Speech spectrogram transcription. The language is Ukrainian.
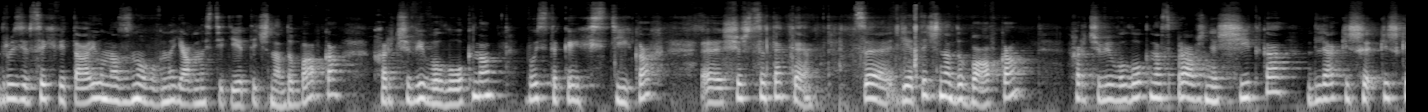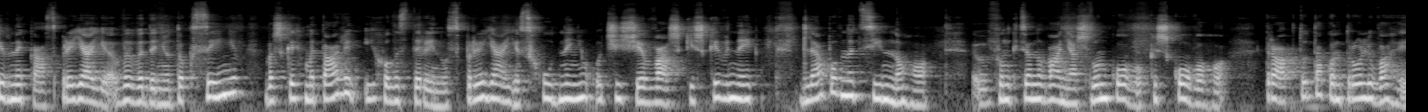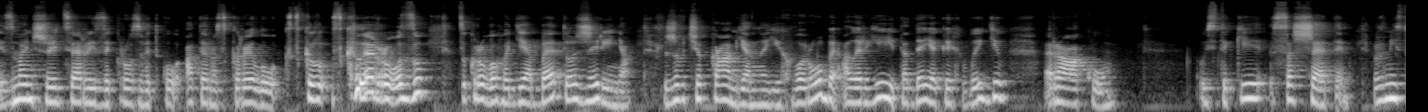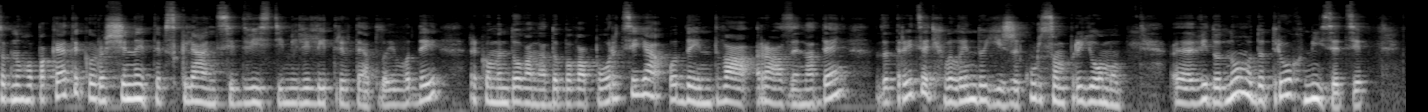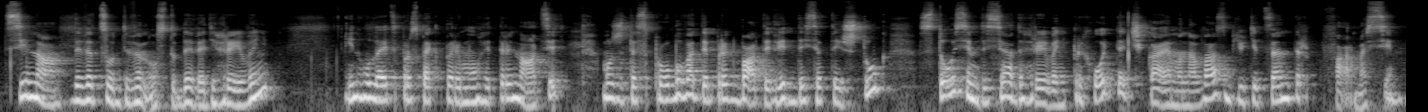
Друзі, всіх вітаю! У нас знову в наявності дієтична добавка, харчові волокна в ось таких стіках. Е, Що ж це таке? Це дієтична добавка, харчові волокна, справжня щітка для киш- кишківника. Сприяє виведенню токсинів, важких металів і холестерину. Сприяє схудненню, очищує ваш кишківник для повноцінного е, функціонування шлунково-кишкового тракту та контролю ваги. Зменшується ризик розвитку атеросклерозу, склерозу, цукрового діабету, ожиріння, жовчокам'яної хвороби, алергії та деяких видів раку. Ось такі сашети. Вміст одного пакетику розчинити в склянці 200 мл теплої води. Рекомендована добова порція 1-2 рази на день за 30 хвилин до їжі. Курсом прийому е, від 1 до 3 місяців. Ціна 999 гривень. Інгулець проспект Перемоги 13. Можете спробувати придбати від 10 штук 170 гривень. Приходьте, чекаємо на вас, б'юті центр фармасі.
